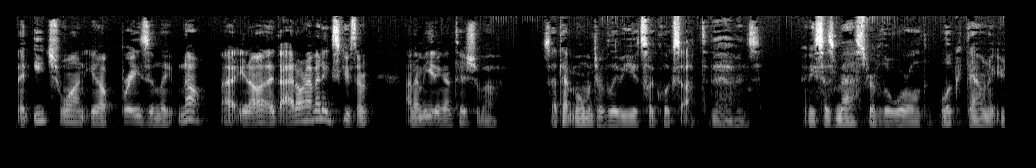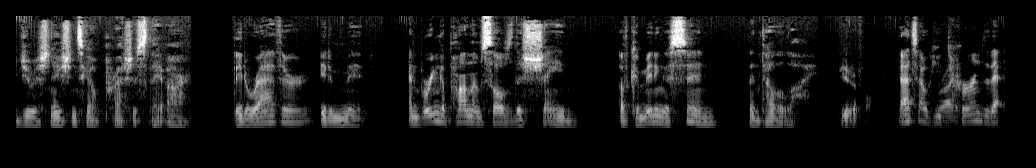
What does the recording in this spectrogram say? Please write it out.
and each one, you know, brazenly, no, uh, you know, I, I don't have any excuse, and I'm eating on Tisha B'Av. So at that moment, Rav Levi Yitzchak looks up to the heavens, and he says, Master of the world, look down at your Jewish nation, see how precious they are. They'd rather admit and bring upon themselves the shame of committing a sin than tell a lie. Beautiful. That's how he Right. turned that.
